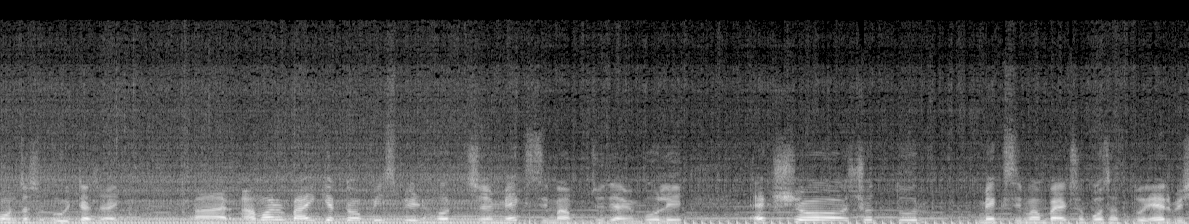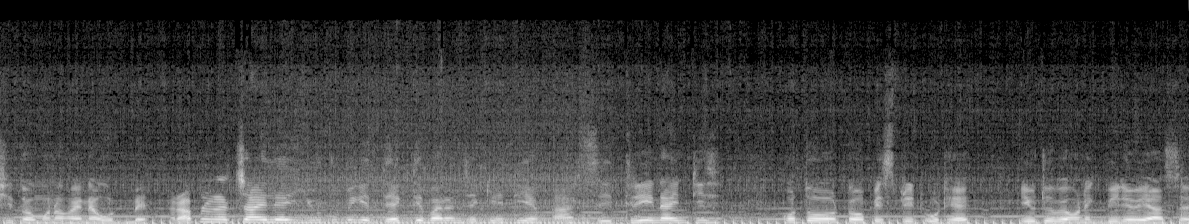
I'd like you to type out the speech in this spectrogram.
পঞ্চাশ উইটা যায়। আর আমার বাইকের টপ স্পিড হচ্ছে ম্যাক্সিমাম যদি আমি বলি একশো সত্তর ম্যাক্সিমাম বা একশো পঁচাত্তর। এর বেশি তো মনে হয় না উঠবে। আর আপনারা চাইলে ইউটিউবে গিয়ে দেখতে পারেন যে KTM R C three ninety কত টপ স্পিড উঠে। ইউটিউবে অনেক ভিডিওই আছে।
